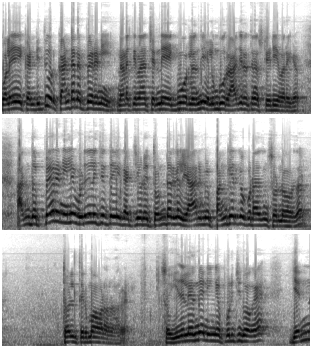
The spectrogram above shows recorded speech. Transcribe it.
கொலையை கண்டித்து ஒரு கண்டன பேரணி நடத்தினார் சென்னை எக்மோர்லேருந்து எழும்பூர் ராஜரத்னா ஸ்டேடியம் வரைக்கும். அந்த பேரணியில் விடுதலை சிறுத்தைகள் கட்சியுடைய தொண்டர்கள் யாருமே பங்கேற்கக்கூடாதுன்னு சொன்னவர் தான் தொல் திருமாவளவன் அவர்கள். ஸோ இதிலேருந்தே நீங்கள் புரிஞ்சுக்கோங்க என்ன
